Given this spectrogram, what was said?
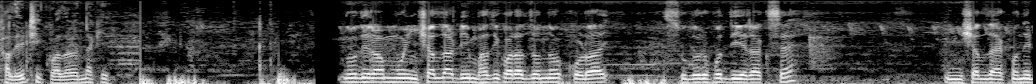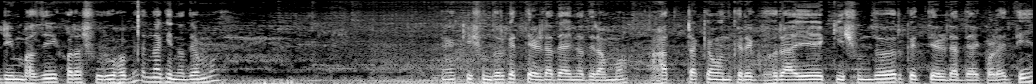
খালি ঠিক করা যাবে নাকি? নদীর আম্মু ইনশাল্লাহ ডিম ভাজি করার জন্য কড়াই চুলোর উপর দিয়ে রাখছে। ইনশাল্লাহ এখনই ডিম ভাজি করা শুরু হবে নাকি নদী আম্মু? হ্যাঁ কি সুন্দর করে তেলটা দেয় নদীর আম্মু। হাতটা কেমন করে ঘোরায়ে কি সুন্দর করে তেলটা দেয় কড়াই দিয়ে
